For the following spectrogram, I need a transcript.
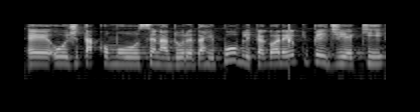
é, hoje está como senadora da República, agora eu que perdi aqui,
